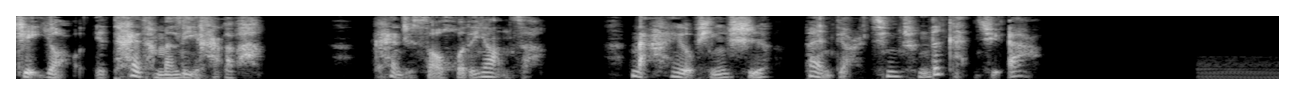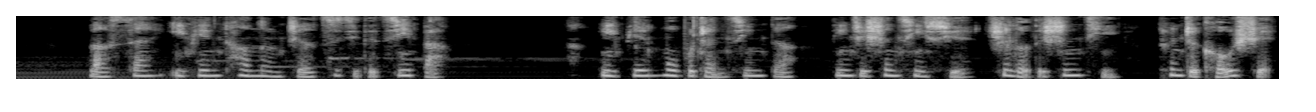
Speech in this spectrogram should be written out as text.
这药也太他妈厉害了吧！看这骚货的样子，哪还有平时半点清纯的感觉啊？老三一边套弄着自己的鸡巴，一边目不转睛的盯着单庆雪赤裸的身体，吞着口水。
